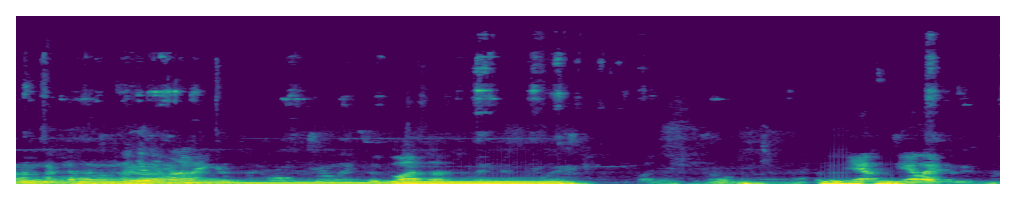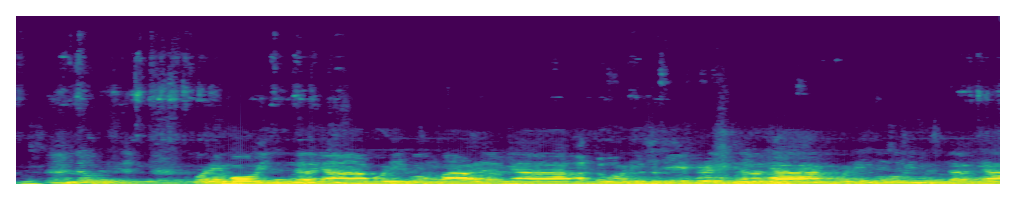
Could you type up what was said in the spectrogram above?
आणि घट्ट कोणी गोविंद घ्या कोणी गोपाळ घ्या कोणी श्रीकृष्ण घ्या कोणी गोविंद घ्या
